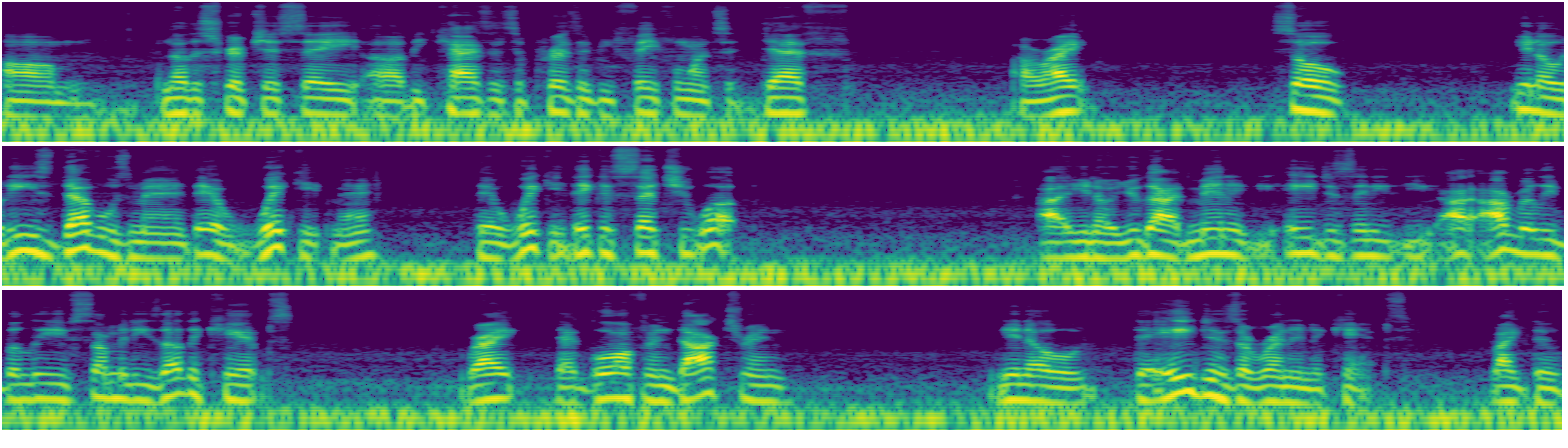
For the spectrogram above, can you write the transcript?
Um, another scripture say, uh, be cast into prison, be faithful unto death. All right. So, you know, these devils, man, they're wicked, man. They're wicked. They can set you up. Uh, you know, you got many agents, and I, I really believe some of these other camps, right, that go off in doctrine you know, the agents are running the camps. Like the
